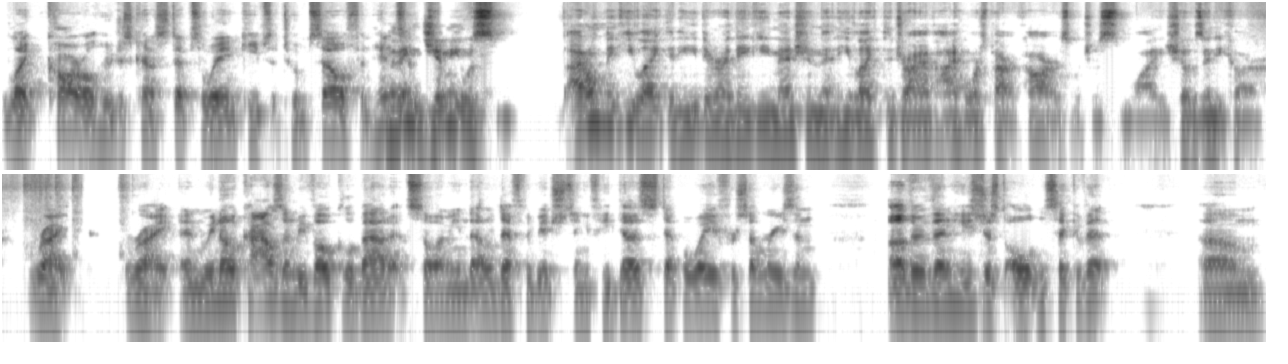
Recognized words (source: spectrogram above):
like Carl, who just kind of steps away and keeps it to himself and I think Jimmy was. I don't think he liked it either. I think he mentioned that he liked to drive high horsepower cars, which is why he chose IndyCar. Right, right. And we know Kyle's going to be vocal about it. So, I mean, that'll definitely be interesting if he does step away for some reason, other than he's just old and sick of it. Um,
